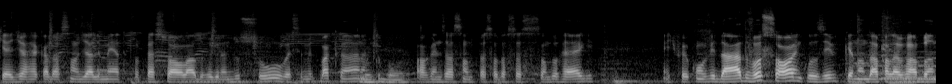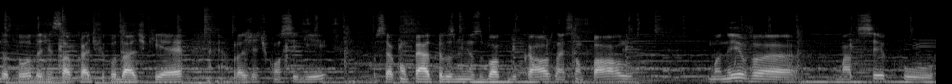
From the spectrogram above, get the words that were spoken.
que é de arrecadação de alimento para o pessoal lá do Rio Grande do Sul, vai ser muito bacana. Muito bom. A organização do pessoal da Associação do Reggae. A gente foi convidado, vou só, inclusive, porque não dá para levar a banda toda, a gente sabe qual é a dificuldade que é para a gente conseguir. Vou ser acompanhado pelos meninos do Bloco do Caos, lá em São Paulo. Maneva, Mato Seco,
